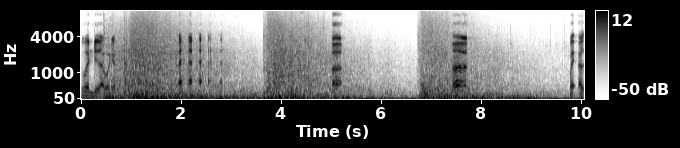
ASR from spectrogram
You wouldn't do that, would you? uh. Uh. Wait, are,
